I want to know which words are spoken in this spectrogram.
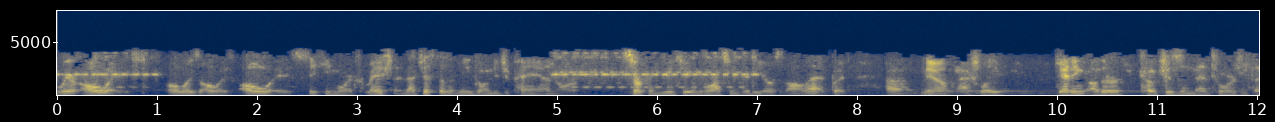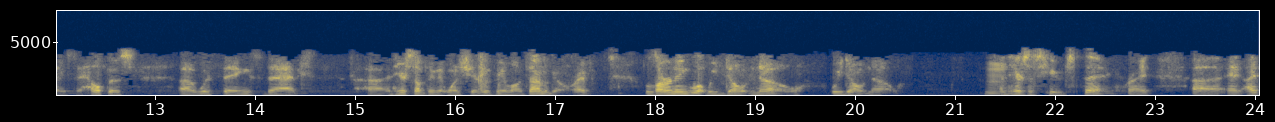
we're always, always, always, always seeking more information. And that just doesn't mean going to Japan or surfing YouTube and watching videos and all that, but uh, you Yeah. know, actually getting other coaches and mentors and things to help us uh, with things that. Uh, and here's something that one shared with me a long time ago, right? Learning what we don't know, we don't know. Hmm. And here's this huge thing, right? Uh, and I,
